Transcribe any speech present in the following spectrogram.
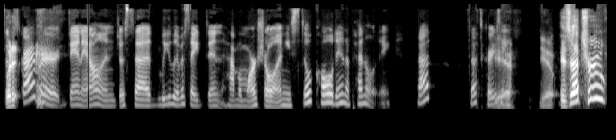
but it- Subscriber Dan Allen just said Lee Livesay didn't have a marshal and he still called in a penalty. That, that's crazy. Yeah. Yep. is that true?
